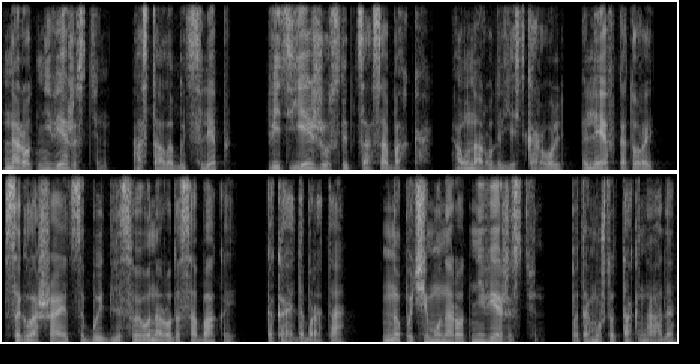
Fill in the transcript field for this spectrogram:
Народ невежествен а стало быть слеп. Ведь есть же у слепца собака, а у народа есть король, лев, который соглашается быть для своего народа собакой. Какая доброта! Но почему народ невежествен? Потому что так надо.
